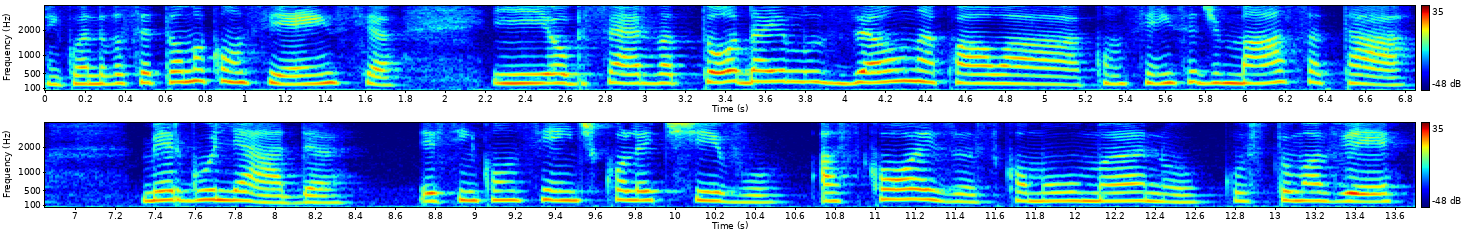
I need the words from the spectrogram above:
E quando você toma consciência e observa toda a ilusão na qual a consciência de massa está mergulhada esse inconsciente coletivo, as coisas como o humano costuma ver,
